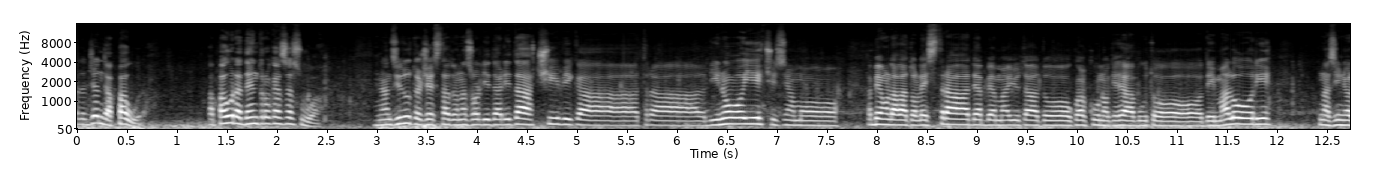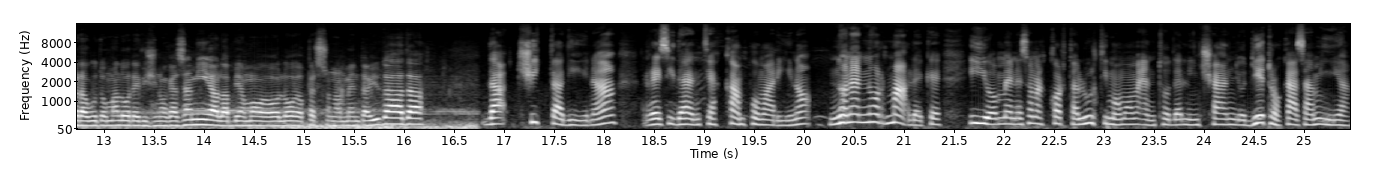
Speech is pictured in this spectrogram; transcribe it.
la gente ha paura, ha paura dentro casa sua. Innanzitutto c'è stata una solidarietà civica tra di noi, siamo, abbiamo lavato le strade, abbiamo aiutato qualcuno che ha avuto dei malori, una signora ha avuto malore vicino a casa mia, l'abbiamo personalmente aiutata. Da cittadina residente a Campomarino non è normale che io me ne sono accorta all'ultimo momento dell'incendio dietro casa mia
